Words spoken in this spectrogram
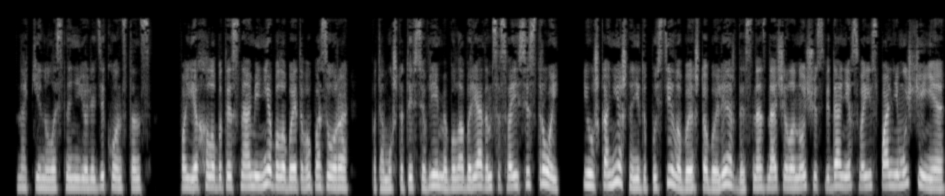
— накинулась на нее леди Констанс. «Поехала бы ты с нами, не было бы этого позора, потому что ты все время была бы рядом со своей сестрой, и уж, конечно, не допустила бы, чтобы Лердес назначила ночью свидание в своей спальне мужчине.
